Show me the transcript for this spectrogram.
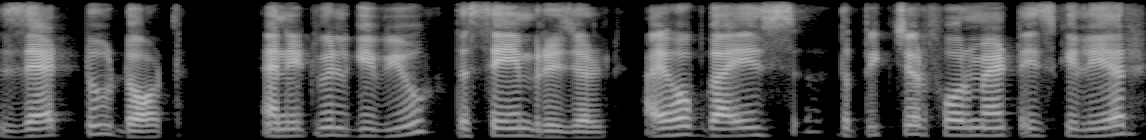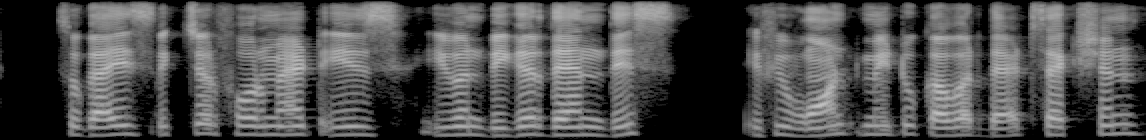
Z2 dot and it will give you the same result. I hope guys the picture format is clear. So guys picture format is even bigger than this. If you want me to cover that section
